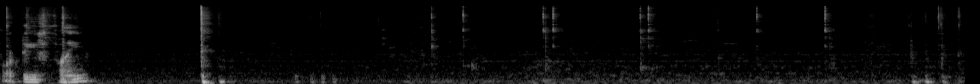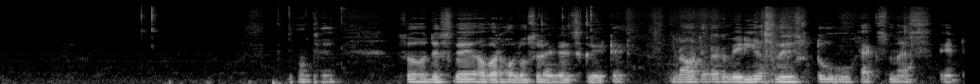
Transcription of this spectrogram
40 is fine. Okay, so this way our hollow cylinder is created. Now there are various ways to hex mesh it.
